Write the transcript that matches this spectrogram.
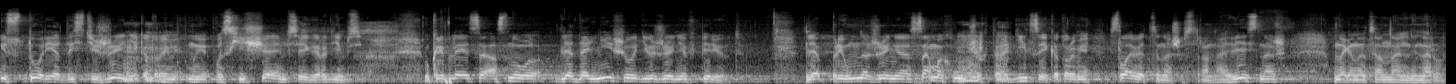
история достижений, которыми мы восхищаемся и гордимся. Укрепляется основа для дальнейшего движения вперед, для приумножения самых лучших традиций, которыми славится наша страна, весь наш многонациональный народ.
